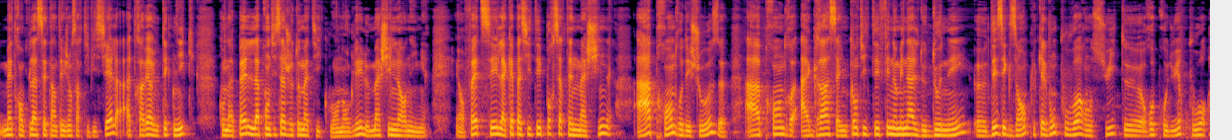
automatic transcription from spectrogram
mettre en place cette intelligence artificielle à travers une technique qu'on appelle l'apprentissage automatique, ou en anglais le machine learning. Et en fait, c'est la capacité pour certaines machines à apprendre des choses, à apprendre grâce à une quantité phénoménale de données, euh, des exemples qu'elles vont pouvoir ensuite euh, reproduire pour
